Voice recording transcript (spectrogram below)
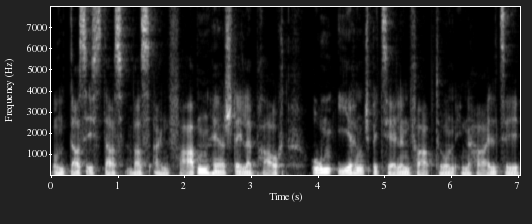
und das ist das, was ein Farbenhersteller braucht, um ihren speziellen Farbton in HLC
